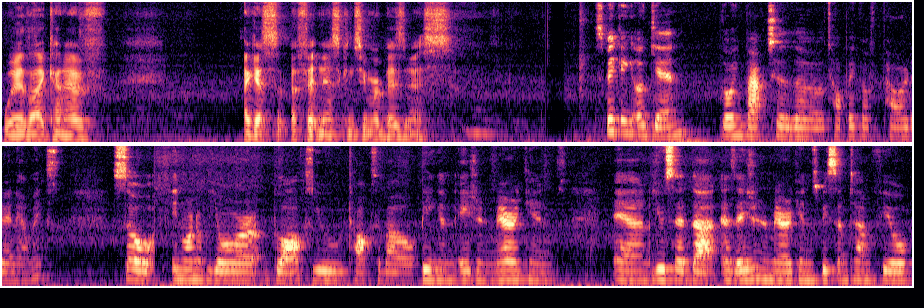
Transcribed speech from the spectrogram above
with like kind of i guess a fitness consumer business. Speaking again going back to the topic of power dynamics. So in one of your blogs you talked about being an asian american and you said that as Asian Americans, we sometimes feel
